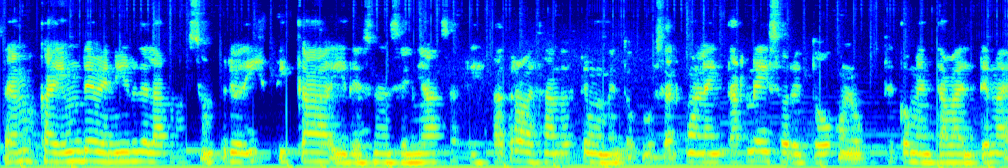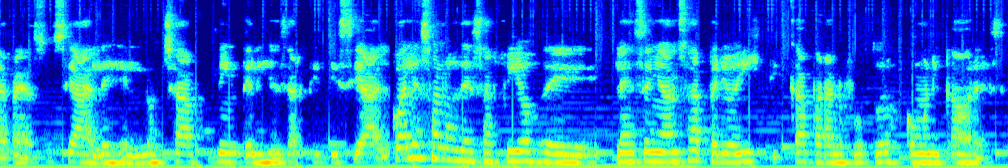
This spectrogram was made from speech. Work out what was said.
Sabemos que hay un devenir de la profesión periodística y de su enseñanza que está atravesando este momento crucial con la Internet y sobre todo con lo que usted comentaba, el tema de redes sociales, los chats de inteligencia artificial. ¿Cuáles son los desafíos de la enseñanza periodística para los futuros comunicadores?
